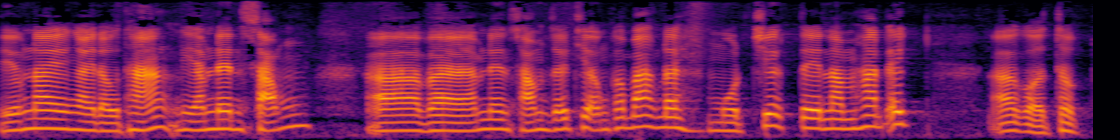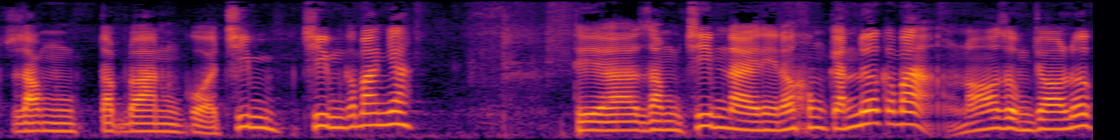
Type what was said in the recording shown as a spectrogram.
Thì hôm nay ngày đầu tháng thì em lên sóng à, về em lên sóng giới thiệu các bác đây một chiếc T5HX à, của thực dòng tập đoàn của chim chim các bác nhé thì à, dòng chim này thì nó không kén nước các bạn. Nó dùng cho nước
